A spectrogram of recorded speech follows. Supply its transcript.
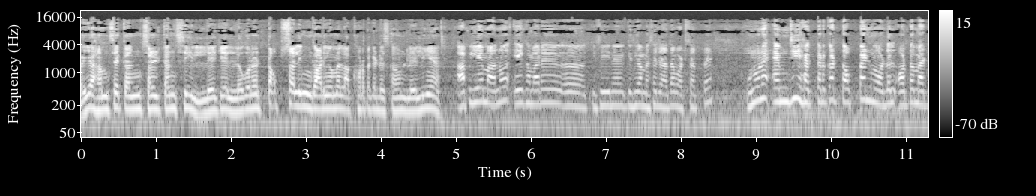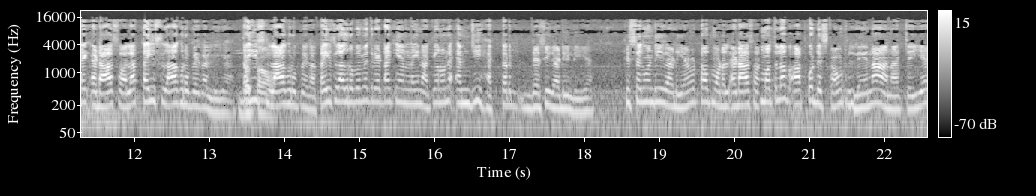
भैया हमसे कंसल्टेंसी लेके लोगों ने टॉप सेलिंग गाड़ियों में लाखों रुपए के डिस्काउंट ले लिए हैं। आप ये मानो एक हमारे किसी ने किसी का मैसेज आता व्हाट्सएप पे उन्होंने एम जी हेक्टर का top end model automatic ADAS वाला तेईस लाख रुपए का लिया है। तेईस लाख रुपए का तेईस लाख रुपए में क्रेटा की ऑनलाइन आती है उन्होंने एम जी हेक्टर जैसी गाड़ी ली है। किस सेगमेंट की गाड़ी है? वो टॉप मॉडल एडास मतलब आपको डिस्काउंट लेना आना चाहिए।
